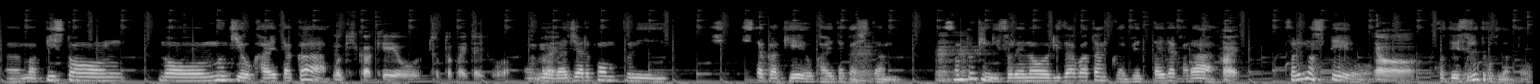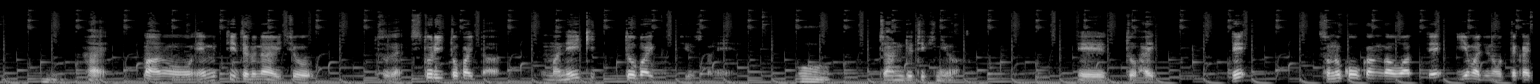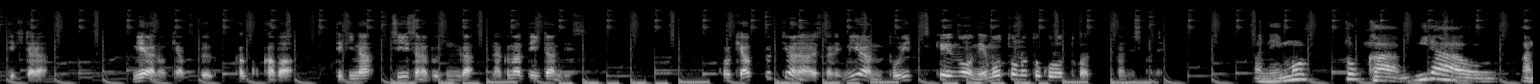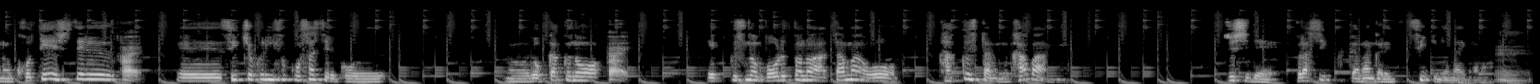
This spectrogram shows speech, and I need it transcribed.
あまあ、ピストンの向きを変えたか、向きか形をちょっと変えたりとか。要はラジアルポンプにししたか、径を変えたかしたの。うんその時にそれのリザーバータンクが別体だから、はい。それのステイをあ固定するってことだと。あ、はい。まあ、あの、MT-09 は一応、そうだね、ストリートファイター、まあ、ネイキッドバイクっていうんですかね。うん。ジャンル的には。えー、っと、はい。で、その交換が終わって家まで乗って帰ってきたら、ミラーのキャップ、カッコカバー的な小さな部品がなくなっていたんです。このキャップっていうのはあれですかね、ミラーの取り付けの根元のところとかって感じですかね。まあ、根元か、ミラーを、あの、固定してる、はい。えー、垂直にそこを刺してる、こう、あの六角のはい。X のボルトの頭を隠すためのカバーが、樹脂で、プラスチックかなんかでついてんじゃないかな。うん。う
